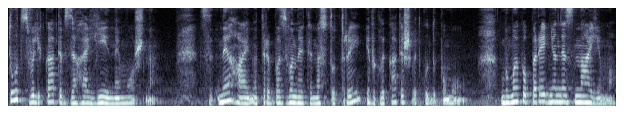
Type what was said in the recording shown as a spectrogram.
тут зволікати взагалі не можна. Негайно треба дзвонити на 103 і викликати швидку допомогу. Бо ми попередньо не знаємо,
